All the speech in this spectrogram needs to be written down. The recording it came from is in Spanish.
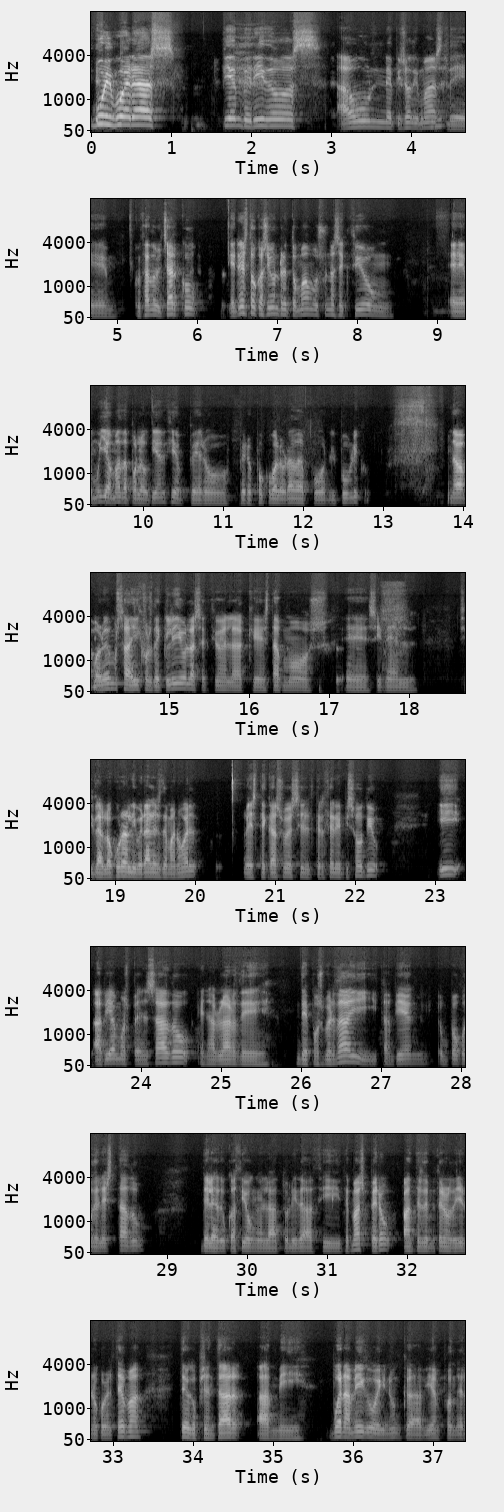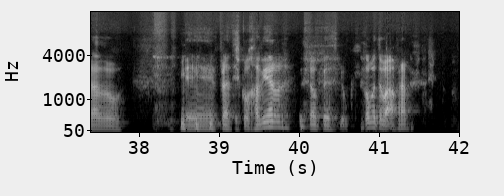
Muy buenas, bienvenidos a un episodio más de Cruzando el Charco. En esta ocasión retomamos una sección eh, muy amada por la audiencia, pero, pero poco valorada por el público. No, volvemos a Hijos de Clio, la sección en la que estamos eh, sin, el, sin las locuras liberales de Manuel. Este caso es el tercer episodio y habíamos pensado en hablar de, de posverdad y también un poco del estado de la educación en la actualidad y demás, pero antes de meternos de lleno con el tema, tengo que presentar a mi buen amigo y nunca bien ponderado eh, Francisco Javier López Luque. ¿Cómo te va, Fran?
